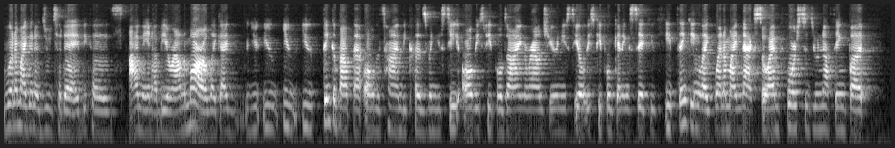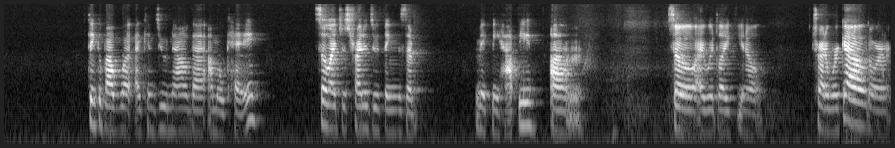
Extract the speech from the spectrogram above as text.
what am I to do today because I may not be around tomorrow. Like I, you, you, you, you think about that all the time because when you see all these people dying around you and you see all these people getting sick, you keep thinking like, when am I next? So I'm forced to do nothing but think about what I can do now that I'm okay. So I just try to do things that make me happy. Um, so I would like, you know, try to work out or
